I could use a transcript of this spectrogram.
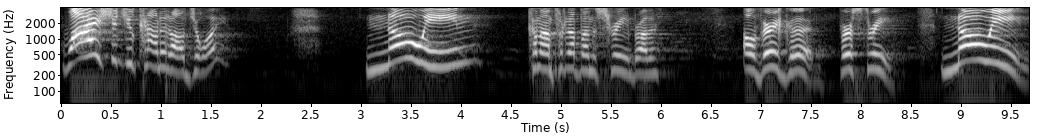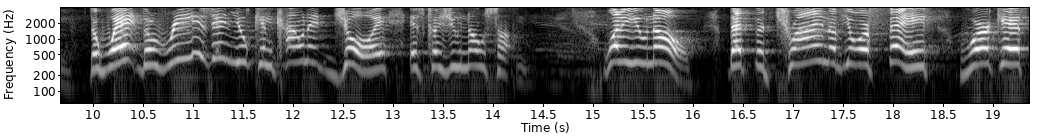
Why should you count it all joy? Knowing, come on, put it up on the screen, brother. Oh, very good. Verse 3 knowing. The way the reason you can count it joy is because you know something. What do you know? That the trying of your faith worketh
